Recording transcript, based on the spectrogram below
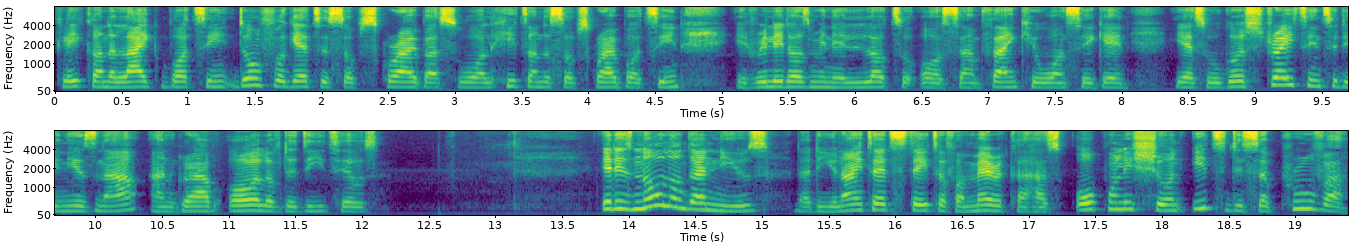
Click on the like button. Don't forget to subscribe as well. Hit on the subscribe button. It really does mean a lot to us. And thank you once again. Yes, we'll go straight into the news now and grab all of the details. It is no longer news that the United States of America has openly shown its disapproval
